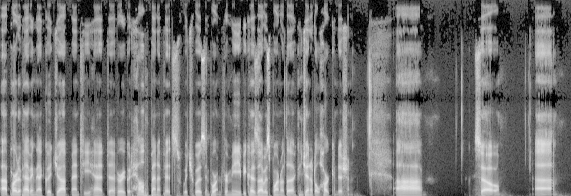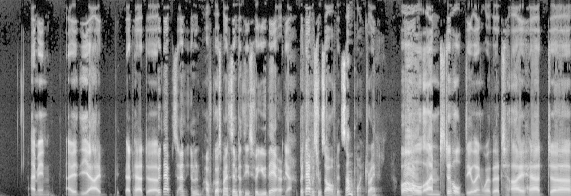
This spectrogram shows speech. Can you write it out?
uh, part of having that good job meant he had uh, very good health benefits, which was important for me because I was born with a congenital heart condition. Uh, so, um, I mean, I, yeah, I, I've had. Uh, But that was, and, and of course, my sympathies for you there. Yeah. But that was resolved at some point, right? Well, I'm still dealing with it. I had uh,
